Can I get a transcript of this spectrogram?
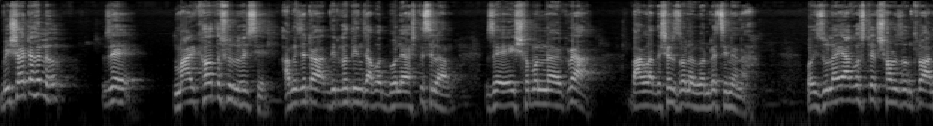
বিষয়টা হলো যে মায়ের খাওয়া তো শুরু হয়েছে। আমি যেটা দীর্ঘদিন যাবৎ বলে আসতেছিলাম যে এই সমন্বয়করা বাংলাদেশের জনগণরে চিনে না। ওই জুলাই আগস্টের ষড়যন্ত্র আর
